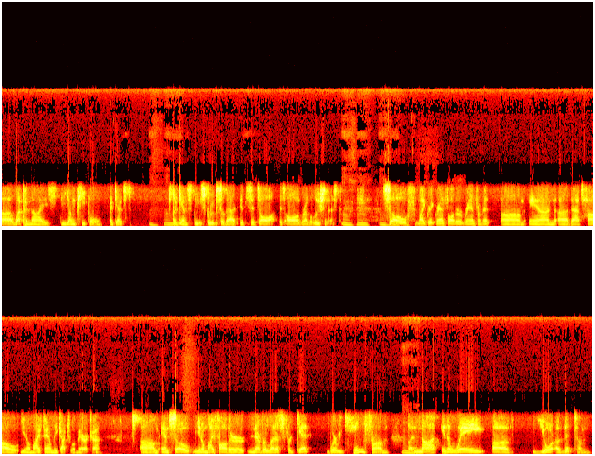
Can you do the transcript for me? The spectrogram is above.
uh, weaponize the young people against mm-hmm. against these groups, so that it's it's all it's all revolutionist. Mm-hmm. Mm-hmm. So my great grandfather ran from it, um, and uh, that's how you know my family got to America. Um, and so you know my father never let us forget where we came from, but mm-hmm. not in a way of you're a victim,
